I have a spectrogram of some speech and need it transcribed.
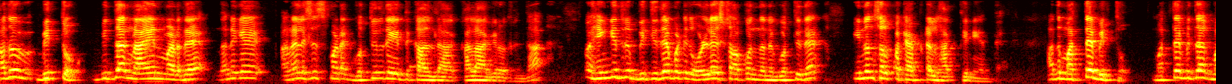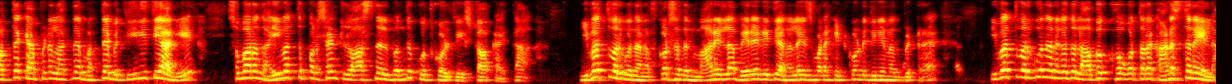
ಅದು ಬಿತ್ತು. ಬಿದ್ದಾಗ ನಾ ಏನ್ ಮಾಡಿದೆ? ನನಗೆ ಅನಾಲಿಸಿಸ್ ಮಾಡಕ್ ಗೊತ್ತಿಲ್ಲದೆ ಇದ್ದ ಕಾಲದ, ಕಾಲ ಆಗಿರೋದ್ರಿಂದ ಹೆಂಗಿದ್ರು ಬಿದ್ದಿದೆ ಬಟ್ ಇದು ಒಳ್ಳೆ ಸ್ಟಾಕ್ ಅಂತ ನನಗೆ ಗೊತ್ತಿದೆ, ಇನ್ನೊಂದು ಸ್ವಲ್ಪ ಕ್ಯಾಪಿಟಲ್ ಹಾಕ್ತೀನಿ ಅಂತೆ ಅದು ಮತ್ತೆ ಬಿತ್ತು. ಮತ್ತೆ ಬಿದ್ದಾಗ ಮತ್ತೆ ಕ್ಯಾಪಿಟಲ್ ಹಾಕಿದೆ ಮತ್ತೆ ಬಿತ್ತು. ಈ ರೀತಿಯಾಗಿ ಸುಮಾರು ಒಂದು ಐವತ್ತು ಪರ್ಸೆಂಟ್ ಲಾಸ್ನಲ್ಲಿ ಬಂದು ಕೂತ್ಕೊಳ್ತೀವಿ ಸ್ಟಾಕ್ ಆಯ್ತಾ? ಇವತ್ವರೆಗೂ ನಾನು ಅಫ್ಕೋರ್ಸ್ ಅದನ್ನ ಮಾರಿಲ್ಲ. ಬೇರೆ ರೀತಿ ಅನಲೈಸ್ ಮಾಡಕ್ ಇಟ್ಕೊಂಡಿದ್ದೀನಿ ಅನ್ನೋದು ಬಿಟ್ರೆ ಇವತ್ವರೆಗೂ ನನಗದು ಲಾಭಕ್ಕೆ ಹೋಗೋ ತರ ಕಾಣಿಸ್ತಾನೆ ಇಲ್ಲ.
